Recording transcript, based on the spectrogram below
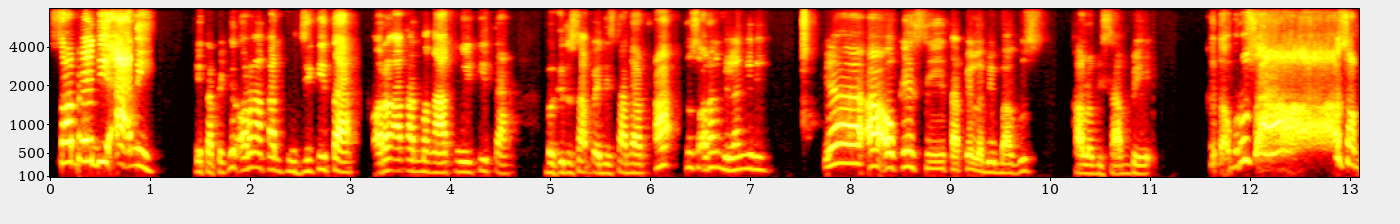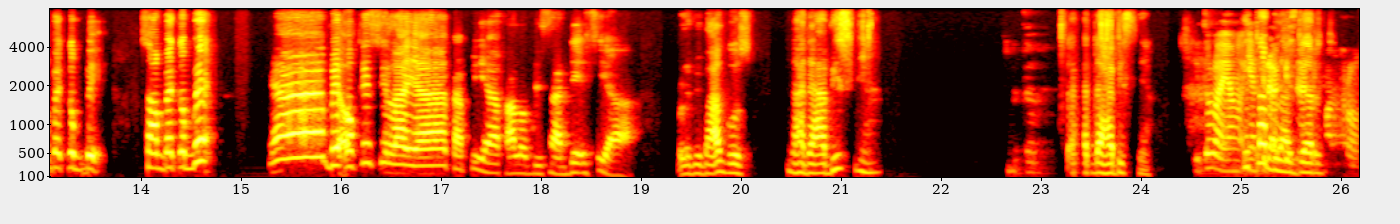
Sampai di A nih. Kita pikir orang akan puji kita, orang akan mengakui kita. Begitu sampai di standar A, terus orang bilang gini, ya A oke sih, tapi lebih bagus kalau bisa B. Kita berusaha sampai ke B. Sampai ke B, ya B oke sih lah ya, tapi ya kalau bisa D sih ya lebih bagus. Nggak ada habisnya, betul. nggak ada habisnya. Itulah yang yang Kita bisa belajar, dikontrol.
